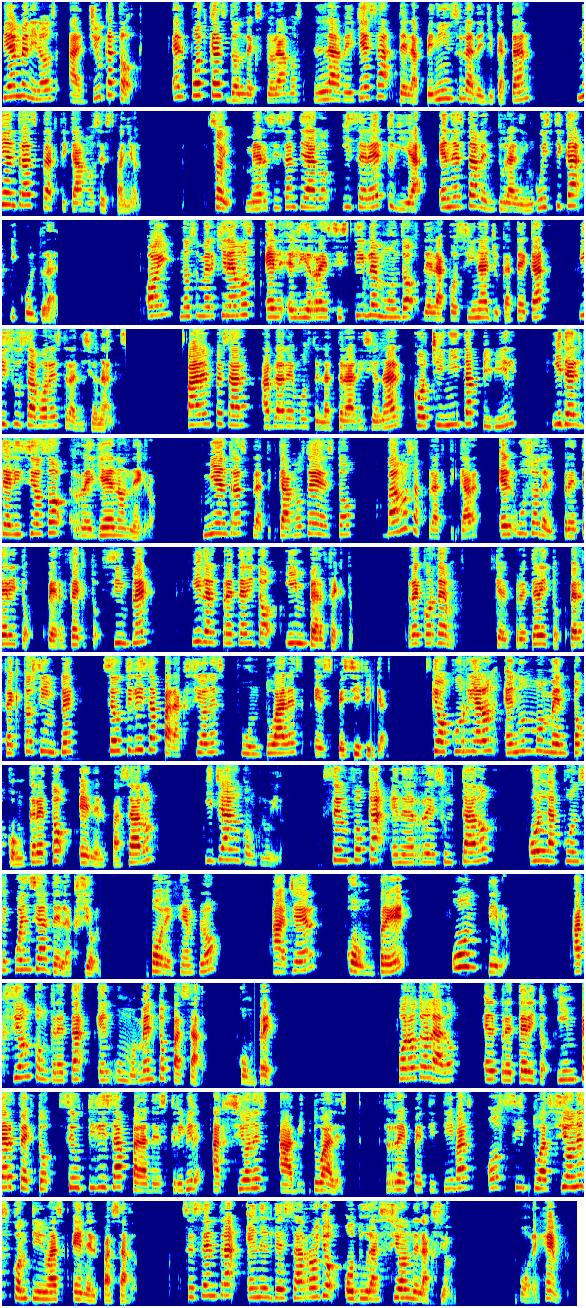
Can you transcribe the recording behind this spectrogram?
Bienvenidos a Yuca Talk, el podcast donde exploramos la belleza de la península de Yucatán mientras practicamos español. Soy Mercy Santiago y seré tu guía en esta aventura lingüística y cultural. Hoy nos sumergiremos en el irresistible mundo de la cocina yucateca y sus sabores tradicionales. Para empezar, hablaremos de la tradicional cochinita pibil y del delicioso relleno negro. Mientras platicamos de esto, vamos a practicar el uso del pretérito perfecto simple y del pretérito imperfecto. Recordemos que el pretérito perfecto simple se utiliza para acciones puntuales específicas que ocurrieron en un momento concreto en el pasado y ya han concluido. Se enfoca en el resultado o la consecuencia de la acción. Por ejemplo, ayer compré un libro. Acción concreta en un momento pasado. Compré. Por otro lado, el pretérito imperfecto se utiliza para describir acciones habituales, repetitivas o situaciones continuas en el pasado. Se centra en el desarrollo o duración de la acción. Por ejemplo,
